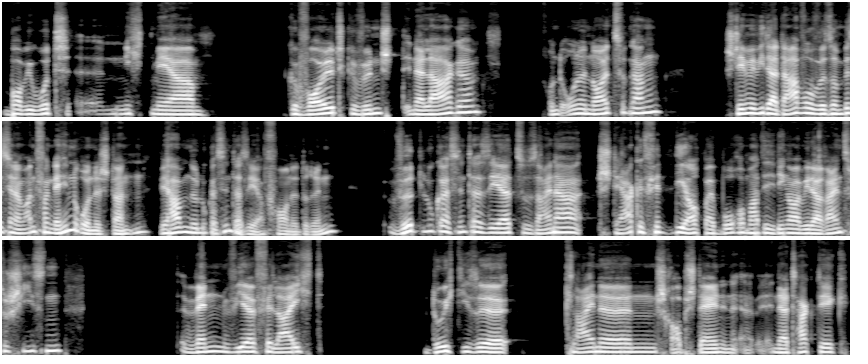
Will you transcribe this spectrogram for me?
Bobby Wood äh, nicht mehr gewollt, gewünscht in der Lage und ohne Neuzugang. stehen wir wieder da, wo wir so ein bisschen am Anfang der Hinrunde standen. Wir haben nur Lukas Hinterseher vorne drin. Wird Lukas Hinterseher zu seiner Stärke finden, die er auch bei Bochum hatte, die Dinger mal wieder reinzuschießen, wenn wir vielleicht durch diese kleinen Schraubstellen in, in der Taktik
